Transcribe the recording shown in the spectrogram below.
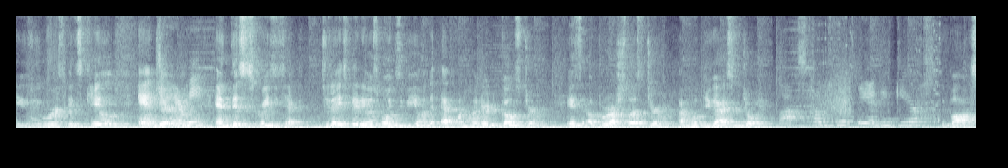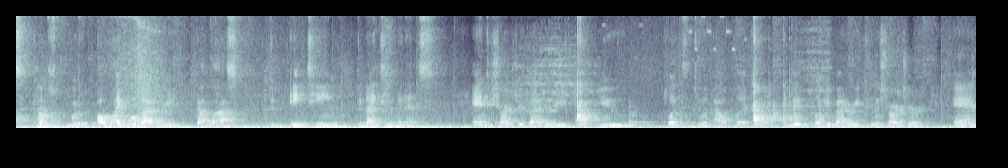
Hey YouTubers, it's Caleb and Jeremy, Jeremy. and this is Crazy Tech. Today's video is going to be on the F100 Ghost Germ. It's a brushless germ. I hope you guys enjoy. Box comes with landing gear. The box comes with a LiPo battery that lasts 18 to 19 minutes. And to charge your battery, you plug this into an outlet and then plug your battery to the charger. And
